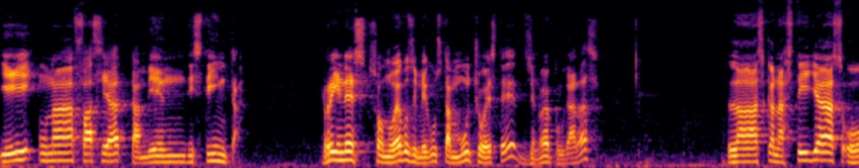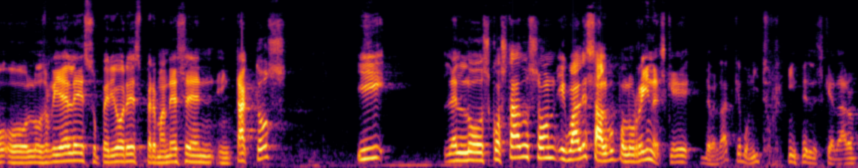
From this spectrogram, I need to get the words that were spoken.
y una fascia también distinta. Rines son nuevos y me gusta mucho este, 19 pulgadas. Las canastillas o, los rieles superiores permanecen intactos y los costados son iguales salvo por los rines, que de verdad qué bonitos rines les quedaron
